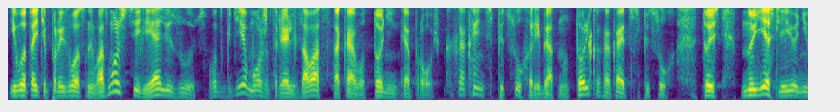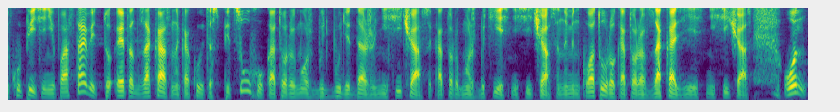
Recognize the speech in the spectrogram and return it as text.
И вот эти производственные возможности реализуются. Вот где может реализоваться такая вот тоненькая проволочка? Какая-нибудь спецуха, ребят, ну только какая-то спецуха. То есть, но если ее не купить и не поставить, то этот заказ на какую-то спецуху, который, может быть, будет даже не сейчас, и который, может быть, есть не сейчас, и номенклатура, которая в заказе есть не сейчас, он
